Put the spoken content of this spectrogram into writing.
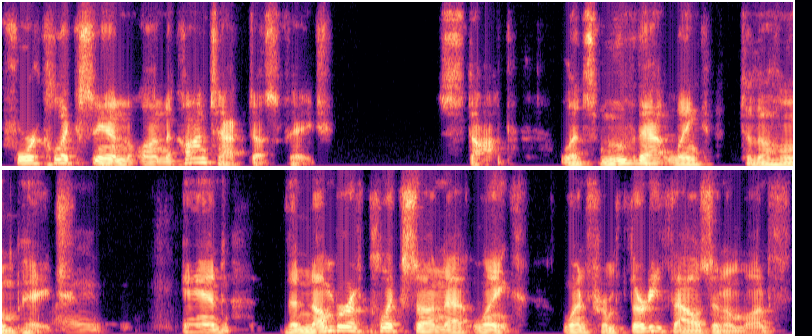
four clicks in on the contact us page." Stop. Let's move that link to the homepage. Right. And the number of clicks on that link went from 30,000 a month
